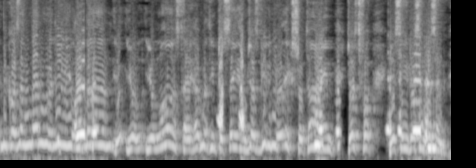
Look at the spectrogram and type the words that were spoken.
because I'm done with you. You're done. You, you're, you're lost. I have nothing to say. I'm just giving you extra time. Just for you see, listen, listen.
